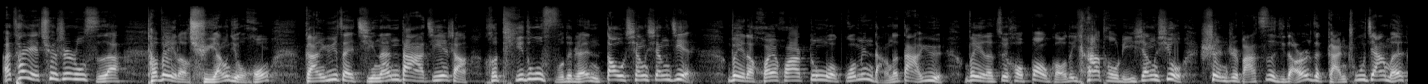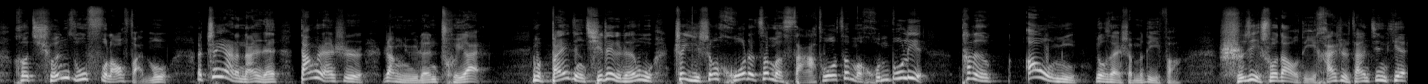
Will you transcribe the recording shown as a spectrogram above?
啊，他也确实如此啊！他为了娶杨九红，敢于在济南大街上和提督府的人刀枪相见；为了槐花蹲过国民党的大狱；为了最后抱狗的丫头李香秀，甚至把自己的儿子赶出家门，和全族父老反目。啊，这样的男人当然是让女人垂爱。那么白景琦这个人物，这一生活得这么洒脱，这么魂不吝，他的奥秘又在什么地方？实际说到底，还是咱今天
